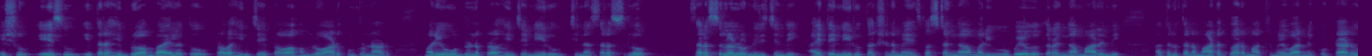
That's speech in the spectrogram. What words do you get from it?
యశు యేసు ఇతర హిబ్రూ అబ్బాయిలతో ప్రవహించే ప్రవాహంలో ఆడుకుంటున్నాడు. మరియు ఒడ్డున ప్రవహించే నీరు చిన్న సరస్సులో సరస్సులలో నిలిచింది. అయితే నీరు తక్షణమే స్పష్టంగా మరియు ఉపయోగకరంగా మారింది. అతను తన మాట ద్వారా మాత్రమే వారిని కొట్టాడు.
